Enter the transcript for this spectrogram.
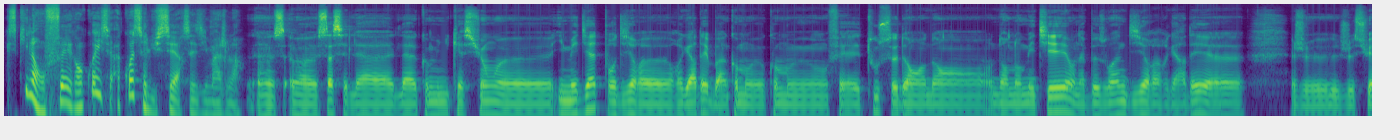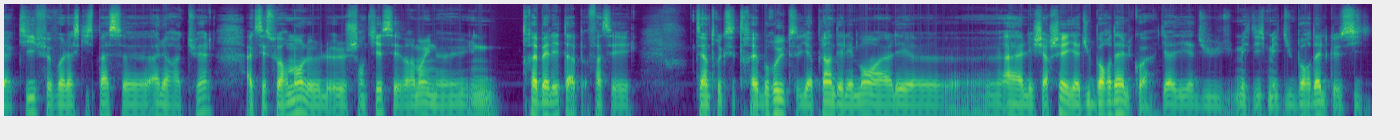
qu'est-ce qu'il en fait? En quoi il- À quoi ça lui sert ces images-là? Ça, ça, c'est de la, de la communication immédiate pour dire, regardez, ben, comme, comme on fait tous dans, dans, dans nos métiers, on a besoin de dire, regardez, je, je suis actif, voilà ce qui se passe à l'heure actuelle. Accessoirement, le, le chantier, c'est vraiment une, une très belle étape. Enfin, c'est c'est un truc, c'est très brut. Il y a plein d'éléments à aller euh, à aller chercher. Il y a du bordel, quoi. Il y a, du mais, du bordel que si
